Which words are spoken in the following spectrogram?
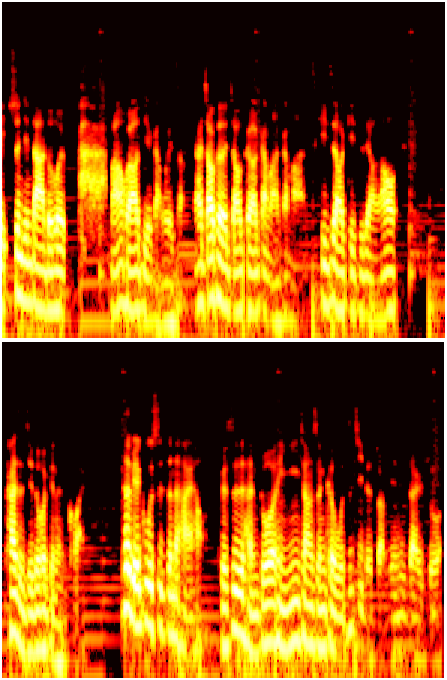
哎，瞬间大家都会啪，马上回到自己的岗位上，然后教课的教课，要干嘛干嘛，key 资料 key 资料，然后开始节奏会变得很快。特别故事真的还好。可是很多很印象深刻，我自己的转变是在于说，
